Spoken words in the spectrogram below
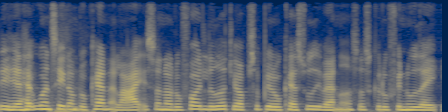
det er uanset om du kan eller ej, så når du får et lederjob, så bliver du kastet ud i vandet, og så skal du finde ud af,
